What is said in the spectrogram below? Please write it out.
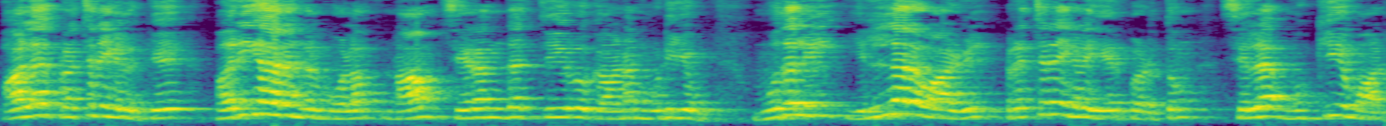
பல பிரச்சனைகளுக்கு பரிகாரங்கள் மூலம் நாம் சிறந்த தீர்வு காண முடியும். முதலில் இல்லற வாழ்வில் பிரச்சனைகளை ஏற்படுத்தும் சில முக்கியமான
